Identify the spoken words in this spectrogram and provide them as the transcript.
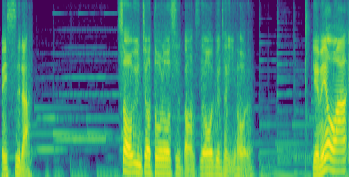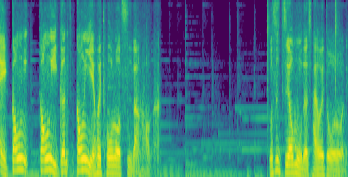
没事的，受孕就脱落翅膀，之后会变成以后了。也没有啊，哎，公公蚁跟公蚁也会脱落翅膀，好吗？不是只有母的才会脱落的。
